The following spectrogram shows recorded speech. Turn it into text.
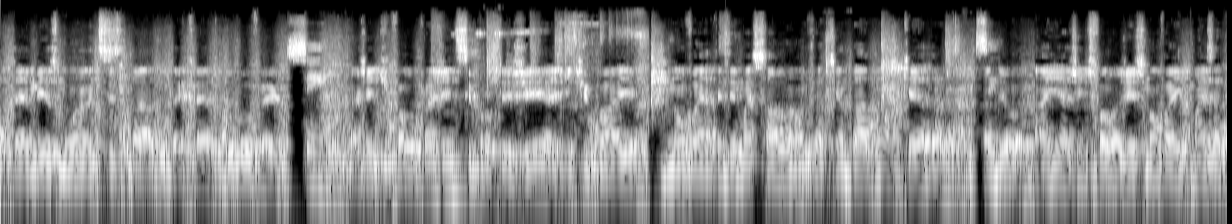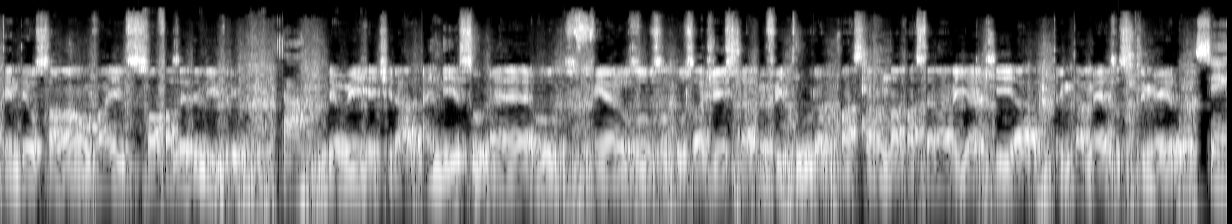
até mesmo antes da, do decreto do governo. Sim. A gente falou para a gente se proteger, a gente vai não vai atender mais salão, já tinha dado uma queda, entendeu? Sim. Aí a gente falou, a gente não vai mais atender o salão, vai só fazer delivery. Tá. Entendeu? E retirada. Aí nisso, é, os, vieram os, os, os, agentes da prefeitura, passaram na pastelaria aqui a 30 metros primeiro. Sim.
